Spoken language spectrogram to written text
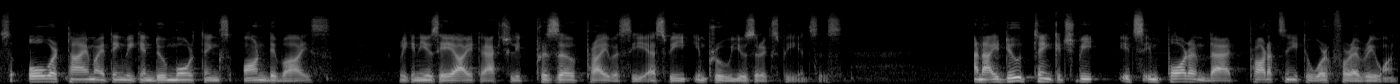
So over time, I think we can do more things on device. We can use AI to actually preserve privacy as we improve user experiences. And I do think it should be, it's important that products need to work for everyone.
